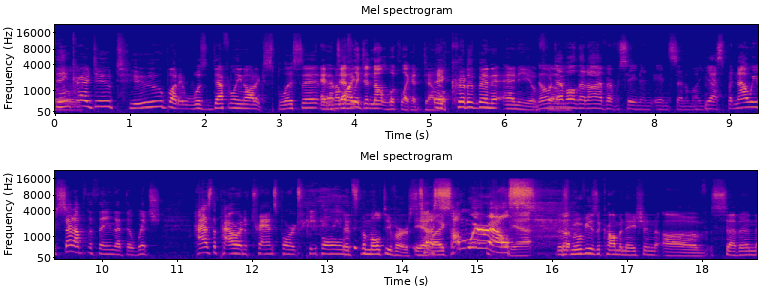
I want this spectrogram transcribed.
think I do too, but it was definitely not explicit, And, and, I'm definitely like, did not look like a devil. it could have been any of them. No them. devil that I've ever seen in, in cinema. Yes, but now we've set up the thing that the witch has the power to transport people It's the multiverse. to Like somewhere else. yeah. this movie is a combination of Seven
